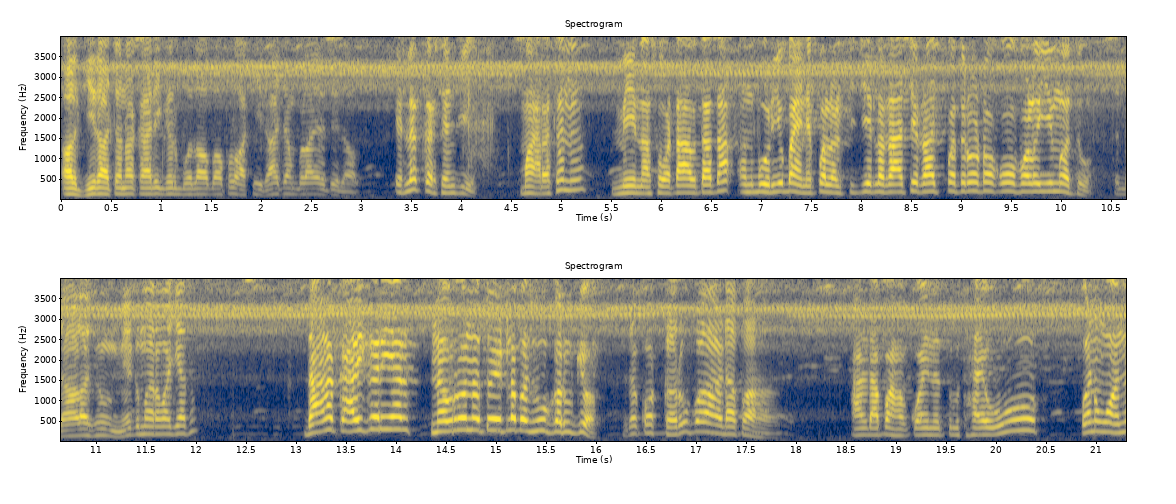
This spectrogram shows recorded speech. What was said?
અડધી રાચાના કારીગર બોલાવો બાપડો આખી રાત સંભળાય તે દાવ. એટલે કરશનજી મારે છે ને મેના સોટા આવતા હતા અને બોરીઓ બાઈને હતી એટલે રાચે રાજપત્રો ટોકો પડો એમ હતું. દાડા શું મેઘ મારવા ગયા હતા? દાણા કારીગર યાર નવરો નતો એટલે બસ હું કરું કયો? એટલે તો કોક કરું પણ આડાપા પાહ આડાપા પાસે કોઈ નતું થાય એવું પણ હું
